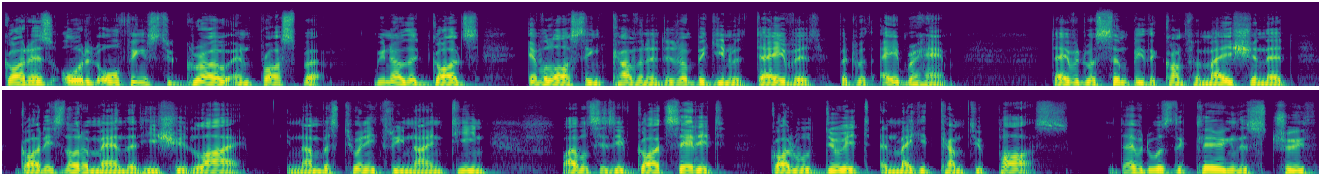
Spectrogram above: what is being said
God has ordered all things to grow and prosper. We know that God's everlasting covenant did not begin with David, but with Abraham. David was simply the confirmation that God is not a man that he should lie. In Numbers 23 19, Bible says, If God said it, God will do it and make it come to pass. David was declaring this truth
